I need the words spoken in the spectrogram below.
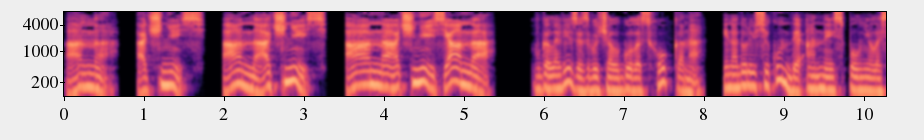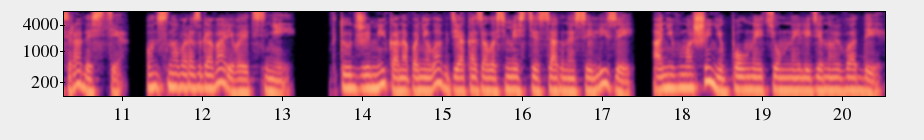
«Анна, очнись! Анна, очнись! Анна, очнись, Анна!» В голове зазвучал голос Хоккана, и на долю секунды Анна исполнилась радости. Он снова разговаривает с ней. В тот же миг она поняла, где оказалась вместе с Агнес и Лизой, они в машине, полной темной ледяной воды.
